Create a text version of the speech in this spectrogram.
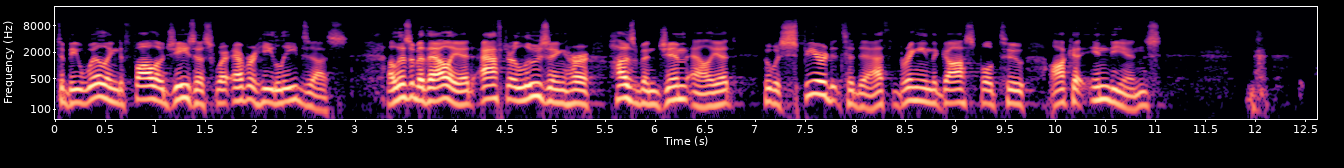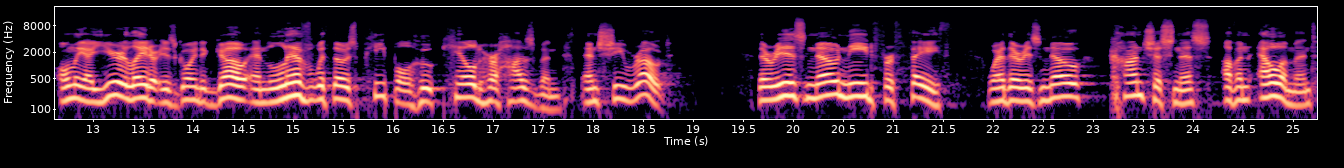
to be willing to follow Jesus wherever he leads us. Elisabeth Elliot, after losing her husband, Jim Elliot, who was speared to death, bringing the gospel to Auca Indians, only a year later is going to go and live with those people who killed her husband. And she wrote, There is no need for faith where there is no consciousness of an element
